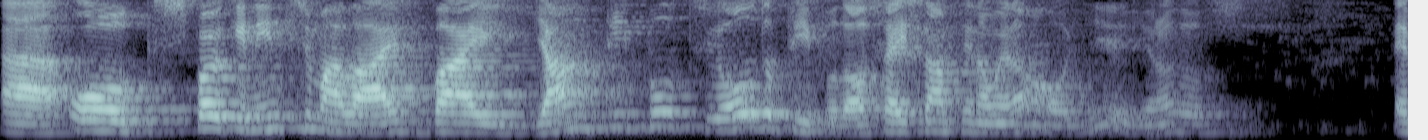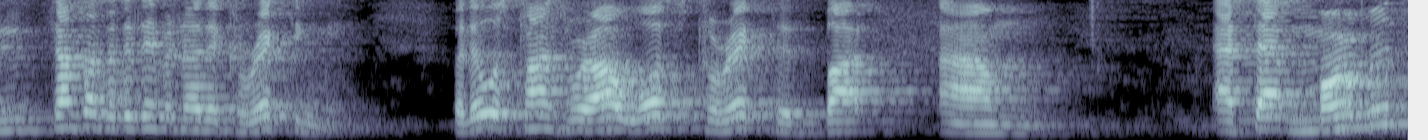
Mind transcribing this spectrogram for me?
uh, or spoken into my life by young people to older people. They'll say something, I went, oh, yeah, you know, those. And sometimes I didn't even know they're correcting me. But there was times where I was corrected, but um, at that moment,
